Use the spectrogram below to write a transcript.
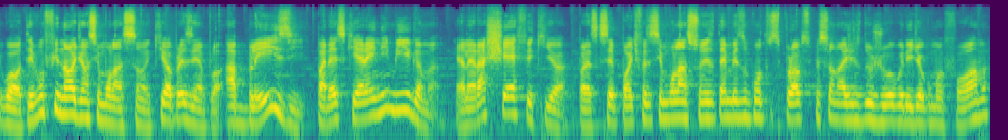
Igual, teve um final de uma simulação aqui, ó, por exemplo, a Blaze parece que era inimiga, mano. Ela era a chefe aqui, ó. Parece que você pode fazer simulações até mesmo contra os próprios personagens do jogo ali de alguma forma.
